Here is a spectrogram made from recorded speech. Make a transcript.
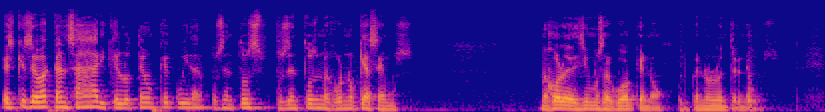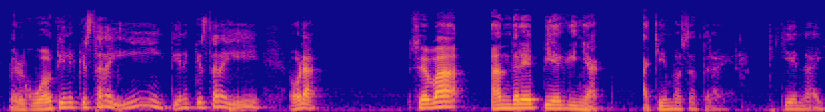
Es que se va a cansar y que lo tengo que cuidar, pues entonces, pues entonces mejor no, ¿qué hacemos? Mejor le decimos al jugador que no, que no lo entrenemos. Pero el jugador tiene que estar ahí, tiene que estar ahí. Ahora, se va André Pierre. ¿A quién vas a traer? ¿Quién hay?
